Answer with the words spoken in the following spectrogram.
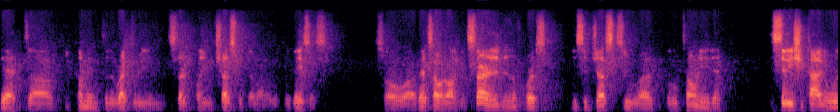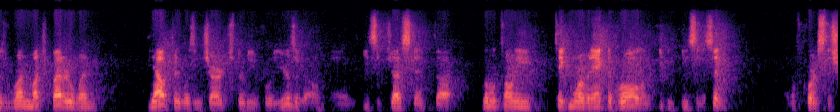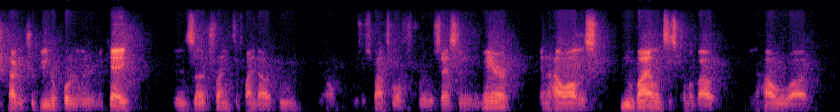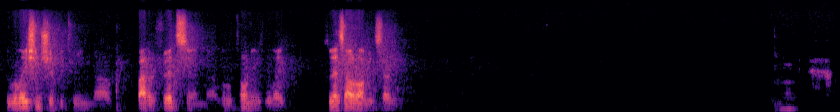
that uh, he come into the rectory and start playing chess with them on a weekly basis. So uh, that's how it all gets started. And of course, he suggests to uh, little Tony that the city of Chicago was run much better when the outfit was in charge 30 and 40 years ago. And he suggests that uh, little Tony take more of an active role in keeping peace in the city. And of course, the Chicago Tribune reporter Larry McKay is uh, trying to find out who you know was responsible for assassinating the mayor and how all this new violence has come about and how uh, the relationship between uh, Father Fitz and uh, little Tony is related. So that's how it all gets started.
